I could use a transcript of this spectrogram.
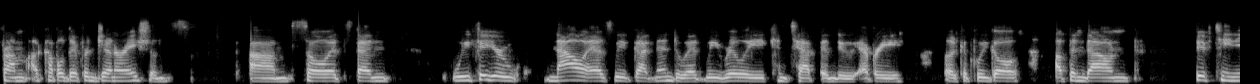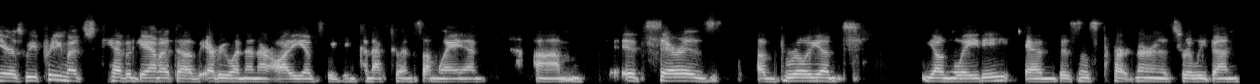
from a couple different generations. Um, so it's been, we figure now as we've gotten into it, we really can tap into every, like if we go up and down 15 years, we pretty much have a gamut of everyone in our audience we can connect to in some way. And um, it's Sarah's a brilliant young lady and business partner. And it's really been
